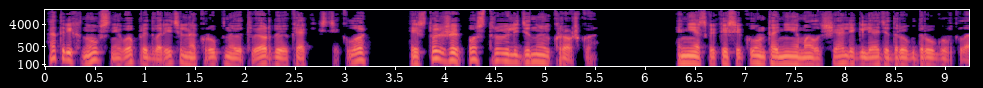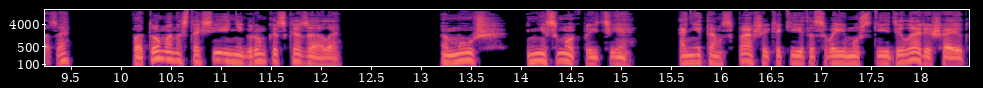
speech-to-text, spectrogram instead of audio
отряхнув с него предварительно крупную твердую, как стекло, и столь же острую ледяную крошку. Несколько секунд они молчали, глядя друг другу в глаза. Потом Анастасия негромко сказала. «Муж не смог прийти. Они там с Пашей какие-то свои мужские дела решают.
